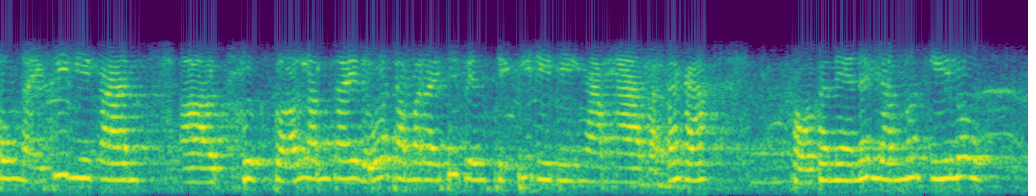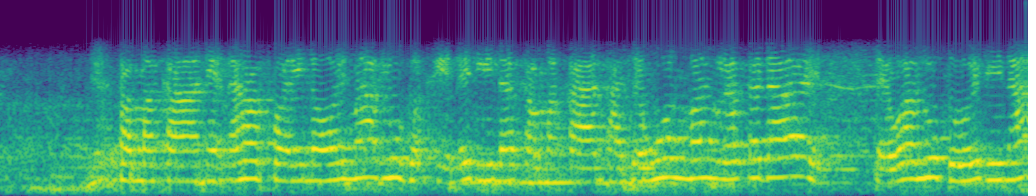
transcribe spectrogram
ตรงไหนที่มีการฝึกสอนลำไทยหรือว่าทำอะไรที่เป็นสิ่งที่ดี ๆ งามๆอะนะคะ ขอคะแนนได้ยังเมื่อกี้ลูก กรรมการเนี่ยนะคะไฟน้อยมากลูกสังเกตได้ดีนะกรรมการอาจจะว่วงบ้างแล้วก็ได้ แต่ว่าลูกดูให้ดีนะ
